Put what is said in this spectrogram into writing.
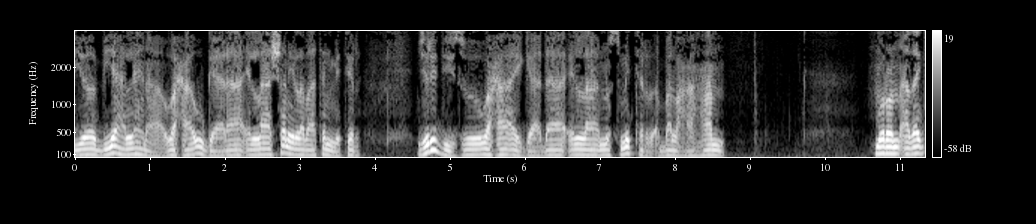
iyo biyaha lehna waxa uu gaaraa ilaa shan iyo labaatan mitir. Jiridiisu waxa ay gaadhaa ilaa nus mitir balac ahaan muran adag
